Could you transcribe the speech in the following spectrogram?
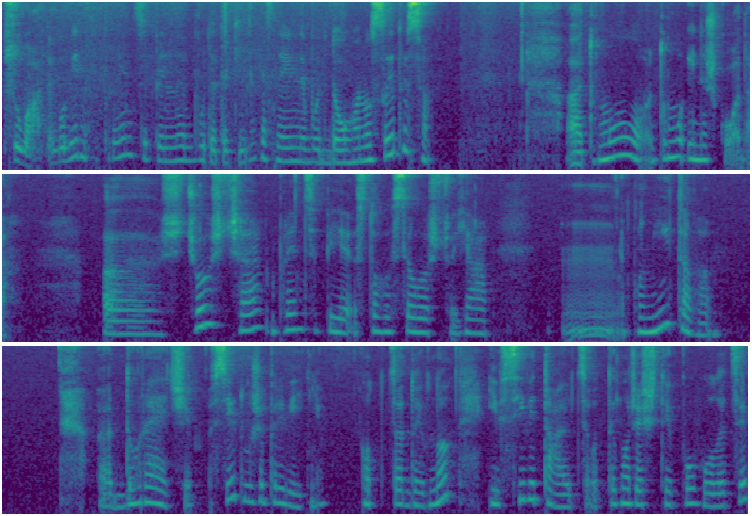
псувати, бо він, в принципі, не буде такий якісний, він не буде довго носитися, Е, тому, тому і не шкода. Е, Що ще, в принципі, з того всього, що я помітила, Е, до речі, всі дуже привітні. От це дивно, і всі вітаються. От ти можеш йти по вулиці,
